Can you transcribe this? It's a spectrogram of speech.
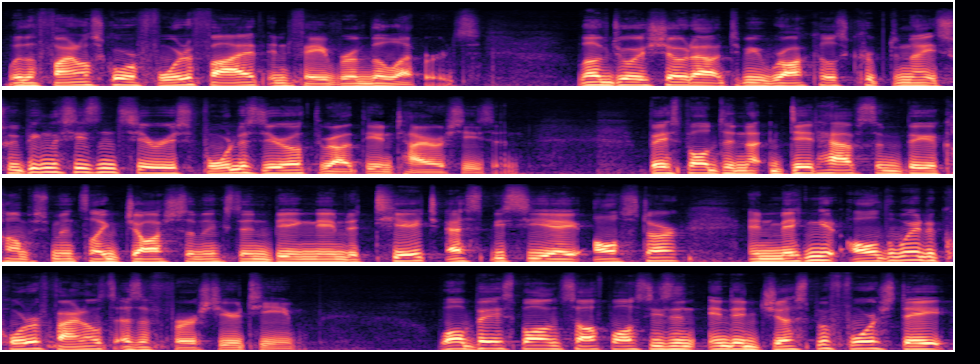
with a final score 4-5 in favor of the Leopards. Lovejoy showed out to be Rock Hill's kryptonite, sweeping the season series 4-0 throughout the entire season. Baseball did, not, did have some big accomplishments like Josh Livingston being named a THSBCA All-Star and making it all the way to quarterfinals as a first-year team. While baseball and softball season ended just before state,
